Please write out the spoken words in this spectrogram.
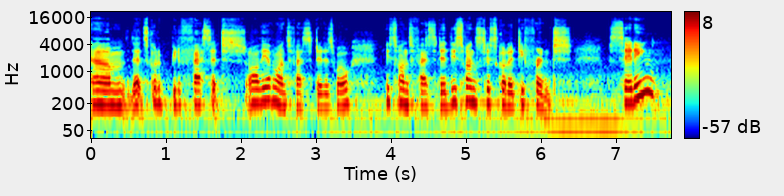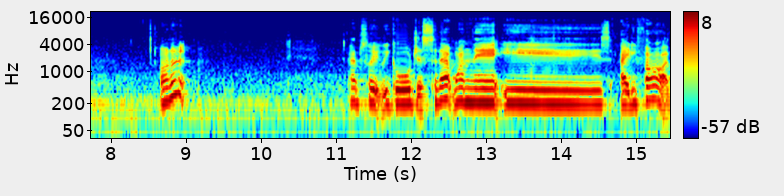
um, that's got a bit of facet. Oh, the other one's faceted as well. This one's faceted. This one's just got a different setting on it. Absolutely gorgeous. So that one there is 85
